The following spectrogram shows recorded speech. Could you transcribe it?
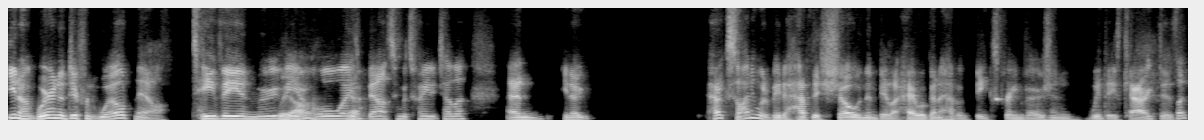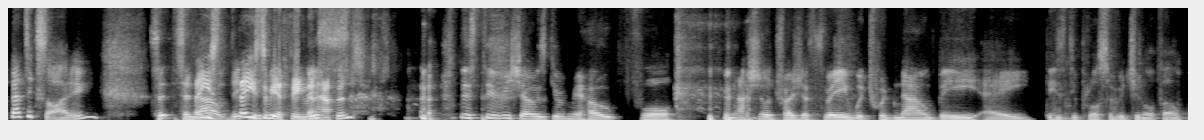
you know we're in a different world now. TV and movie are, are, always yeah. bouncing between each other, and you know how exciting would it be to have this show and then be like, hey, we're going to have a big screen version with these characters? Like, that's exciting. So, so now used, they used to be a thing that happened. this TV show has given me hope for National Treasure 3, which would now be a Disney Plus original film.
